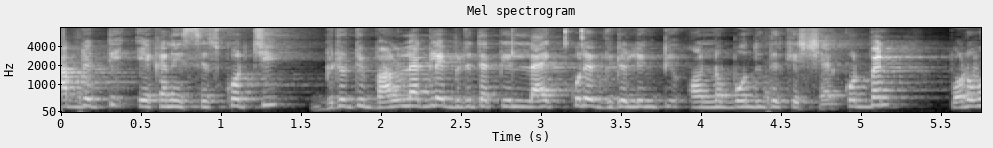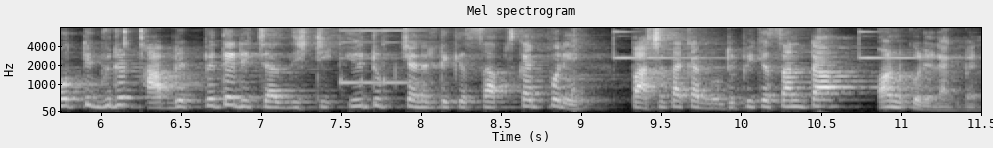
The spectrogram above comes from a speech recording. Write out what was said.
আপডেটটি এখানেই শেষ করছি। ভিডিওটি ভালো লাগলে ভিডিওতে একটি লাইক করে ভিডিও লিঙ্কটি অন্য বন্ধুদেরকে শেয়ার করবেন। পরবর্তী ভিডিওর আপডেট পেতে রিচার্জ দৃষ্টি ইউটিউব চ্যানেলটিকে সাবস্ক্রাইব করে পাশে থাকা নোটিফিকেশানটা অন করে রাখবেন।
